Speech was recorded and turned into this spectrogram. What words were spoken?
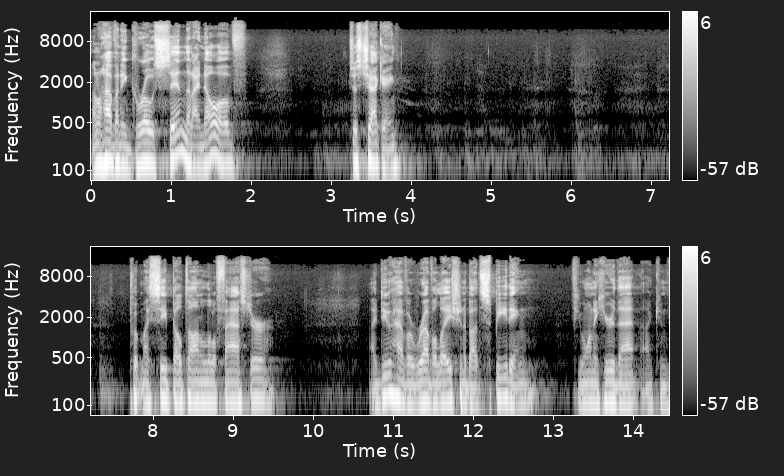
I don't have any gross sin that I know of. Just checking. Put my seatbelt on a little faster. I do have a revelation about speeding. If you want to hear that, I can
